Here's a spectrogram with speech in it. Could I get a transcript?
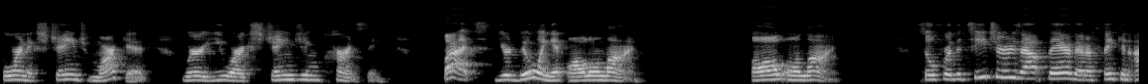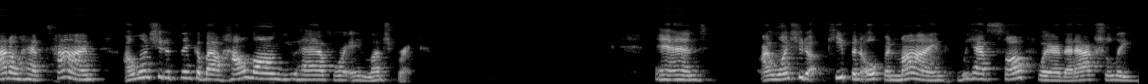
foreign exchange market where you are exchanging currency, but you're doing it all online, all online. So for the teachers out there that are thinking, I don't have time, I want you to think about how long you have for a lunch break. And I want you to keep an open mind. We have software that actually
